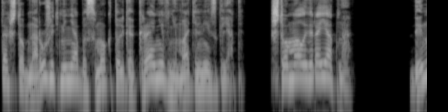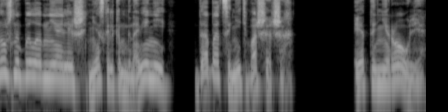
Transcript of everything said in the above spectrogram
так что обнаружить меня бы смог только крайне внимательный взгляд. Что маловероятно. Да и нужно было мне лишь несколько мгновений, дабы оценить вошедших. Это не Роули,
